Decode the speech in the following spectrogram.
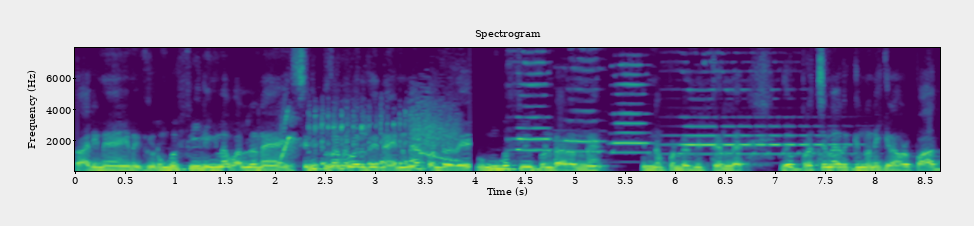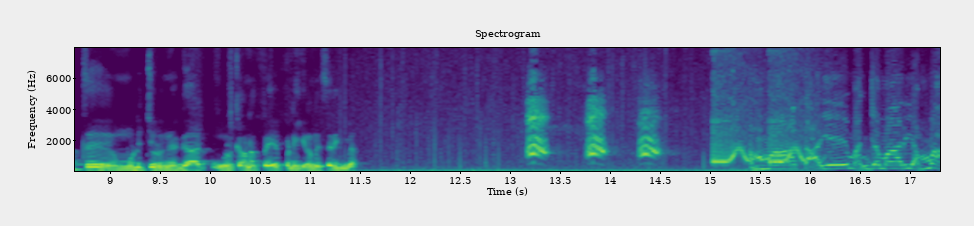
சாரிண்ணே எனக்கு ரொம்ப ஃபீலிங்லாம் வரலண்ணே. சிரிப்பு தானே வருது நான் என்ன பண்றது? ரொம்ப ஃபீல் பண்றாரு அண்ணன் என்ன பண்றதுன்னு தெரியல. ஏதோ பிரச்சனை இருக்குன்னு நினைக்கிறேன். அவரை பார்த்து முடிச்சு விடுங்க காட் உங்களுக்காக நான் ப்ரேயர் பண்ணிக்கிறேன். சரிங்களா? அம்மா தாயே மஞ்சமாரி அம்மா.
